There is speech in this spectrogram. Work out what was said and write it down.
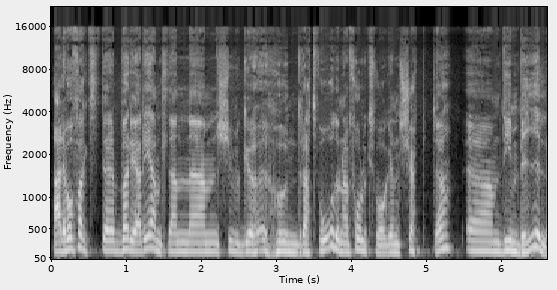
Ja, det var faktiskt, det började egentligen ehm, 2002 då när Volkswagen köpte um, din bil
